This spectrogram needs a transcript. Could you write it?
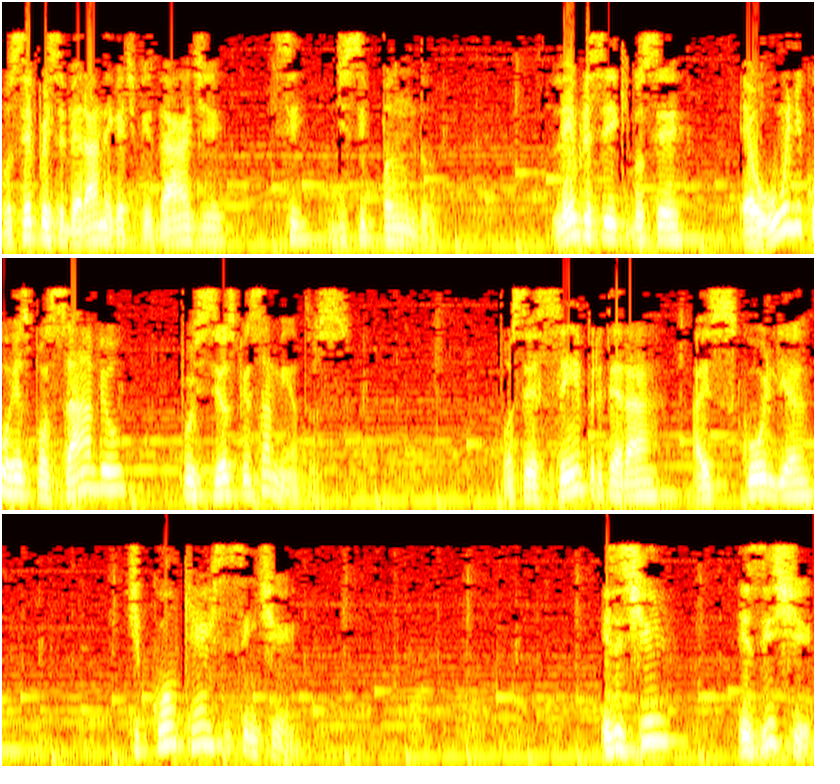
você perceberá a negatividade se dissipando. Lembre-se que você é o único responsável por seus pensamentos. Você sempre terá a escolha de como quer se sentir. Existir, existe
